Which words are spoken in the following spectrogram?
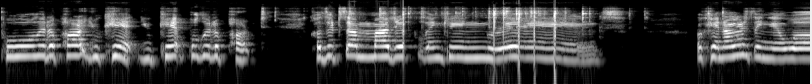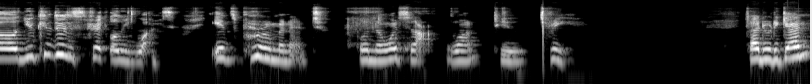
Pull it apart. You can't. You can't pull it apart. Because it's a magic linking rings. Okay, now you're thinking, well, you can do this trick only once. It's permanent. Well, no, it's not. One, two, three. Try to do it again.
